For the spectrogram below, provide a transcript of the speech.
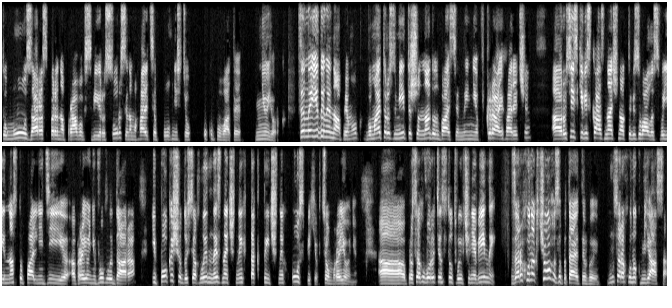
Тому зараз перенаправив свій ресурс і намагається повністю окупувати Нью-Йорк. Це не єдиний напрямок. Ви маєте розуміти, що на Донбасі нині вкрай гаряче. Російські війська значно активізували свої наступальні дії в районі Вугледара і поки що досягли незначних тактичних успіхів в цьому районі. Про це говорить інститут вивчення війни. За рахунок чого запитаєте ви? Ну за рахунок м'яса.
